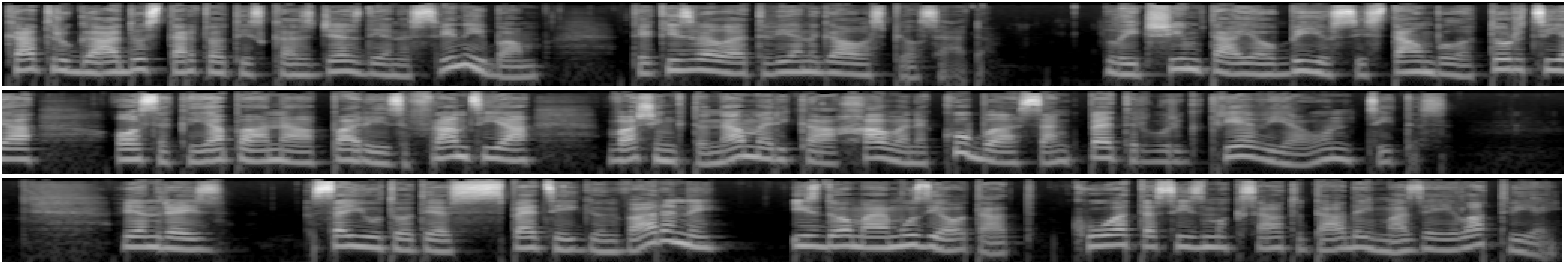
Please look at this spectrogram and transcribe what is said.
katru gadu starptautiskās džēza dienas svinībām tiek izvēlēta viena galvaspilsēta. Līdz šim tā jau bijusi Stambula, Turcijā, Osaka, Japānā, Parīze, Francijā, Vašingtona, Amerikā, Havana, Kubā, Sanktpēterburga, Krievijā un citas. Vienreiz, sajūtoties spēcīgi un vareni, izdomājām uzjautāt, ko tas izmaksātu tādai mazai Latvijai,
